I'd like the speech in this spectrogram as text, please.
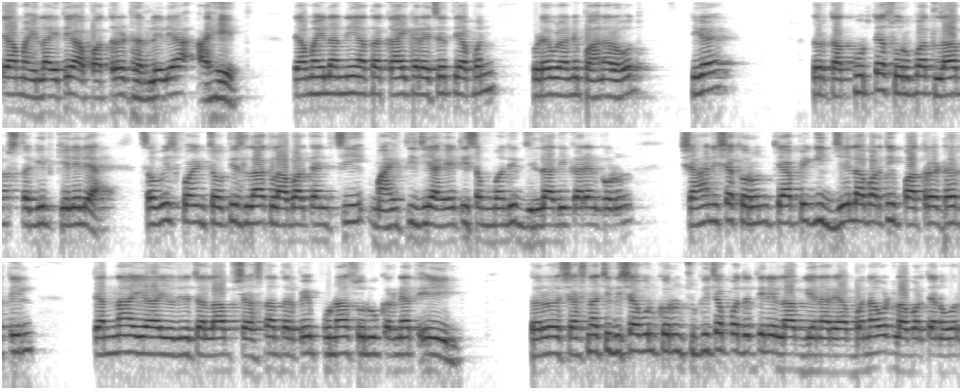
त्या महिला इथे अपात्र ठरलेल्या आहेत. त्या महिलांनी आता काय करायचं ते आपण थोड्या वेळाने पाहणार आहोत. ठीक आहे? तर तात्पुरत्या स्वरूपात लाभ स्थगित केलेल्या सव्वीस पॉईंट चौतीस लाख लाभार्थ्यांची माहिती जी आहे ती संबंधित जिल्हाधिकाऱ्यांकडून शहानिशा करून त्यापैकी जे लाभार्थी पात्र ठरतील त्यांना या योजनेचा लाभ शासनातर्फे पुन्हा सुरू करण्यात येईल. तर शासनाची दिशाभूल करून चुकीच्या पद्धतीने लाभ घेणाऱ्या बनावट लाभार्थ्यांवर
